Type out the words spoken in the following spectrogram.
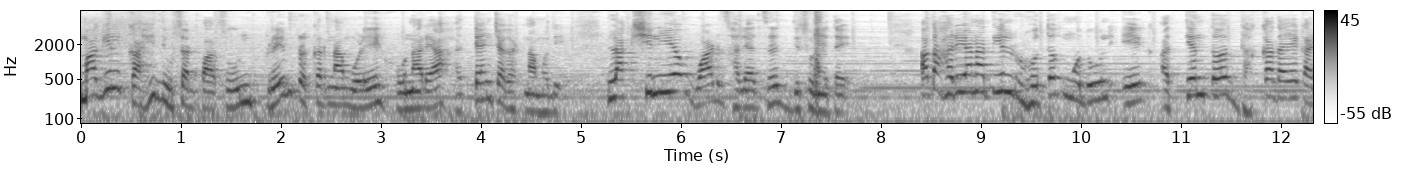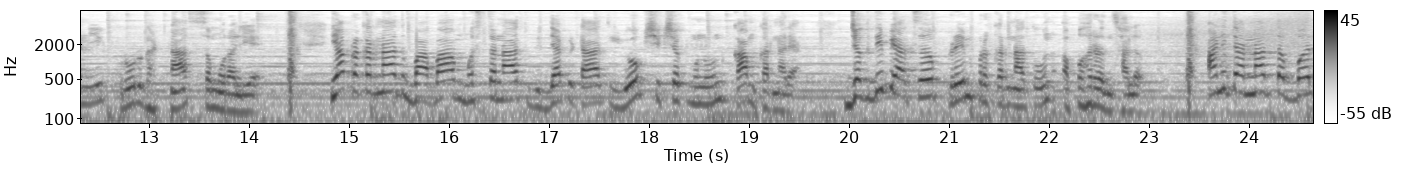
मागील काही दिवसांपासून प्रेम प्रकरणामुळे होणाऱ्या हत्यांच्या घटनांमध्ये लाक्षणीय वाढ झाल्याचं दिसून येत आहे आता हरियाणातील रोहतकमधून एक अत्यंत धक्कादायक आणि क्रूर घटना समोर आली आहे. या प्रकरणात बाबा मस्तनाथ विद्यापीठात योग शिक्षक म्हणून काम करणाऱ्या जगदीप याचं प्रेम प्रकरणातून अपहरण झालं. आणि त्यांना तब्बल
